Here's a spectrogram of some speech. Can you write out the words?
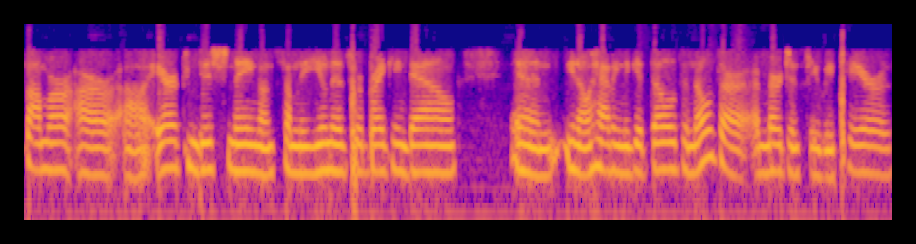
summer. Our uh, air conditioning on some of the units were breaking down and you know having to get those and those are emergency repairs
